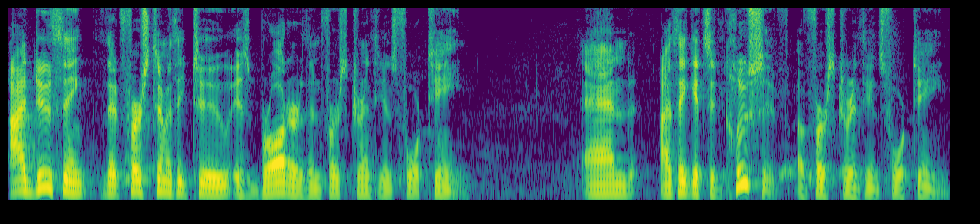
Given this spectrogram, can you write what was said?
I do think that 1 Timothy 2 is broader than 1 Corinthians 14. And I think it's inclusive of 1 Corinthians 14.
